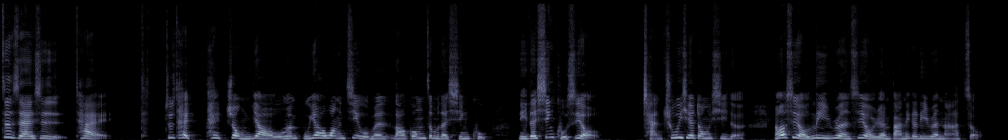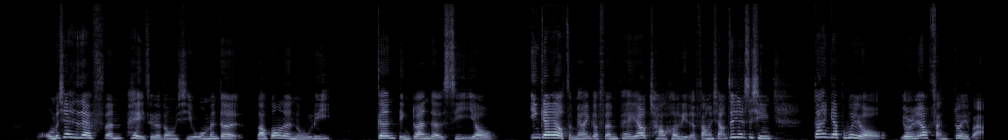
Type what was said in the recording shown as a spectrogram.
这实在是太。就是太太重要，我们不要忘记，我们劳工这么的辛苦，你的辛苦是有产出一些东西的，然后是有利润，是有人把那个利润拿走。我们现在是在分配这个东西，我们的劳工的努力跟顶端的 CEO 应该要怎么样一个分配，要朝合理的方向。这件事情大家应该不会有有人要反对吧？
